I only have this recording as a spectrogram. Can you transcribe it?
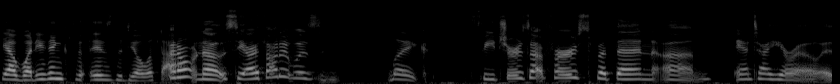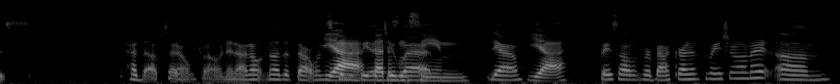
Yeah. What do you think th- is the deal with that? I don't know. See, I thought it was like features at first, but then um, Anti-Hero is had the upside down phone, and I don't know that that one's Yeah, gonna be a that doesn't seem. Yeah, Yeah. based off of her background information on it. Um,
